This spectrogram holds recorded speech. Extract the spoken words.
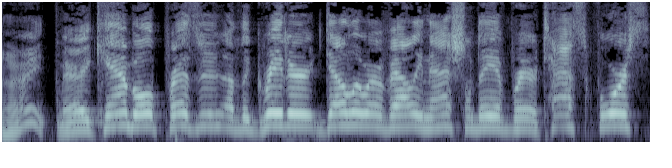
All right. Mary Campbell, president of the Greater Delaware Valley National Day of Prayer Task Force.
